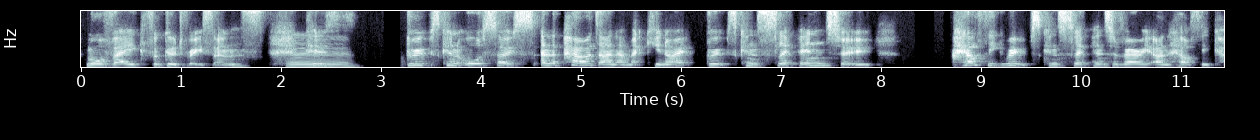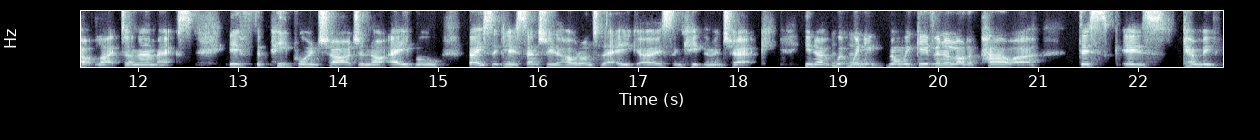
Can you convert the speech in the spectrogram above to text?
more vague for good reasons. Because mm. groups can also, and the power dynamic, you know, groups can slip into healthy groups can slip into very unhealthy cult like dynamics if the people in charge are not able basically essentially to hold on to their egos and keep them in check you know mm-hmm. when you when we're given a lot of power this is can be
